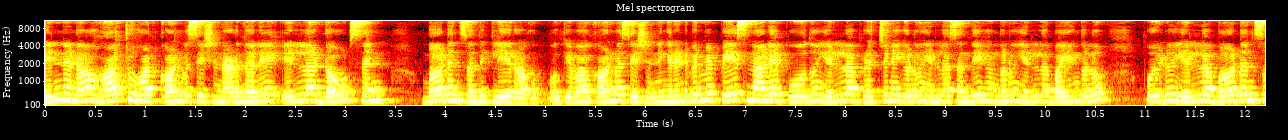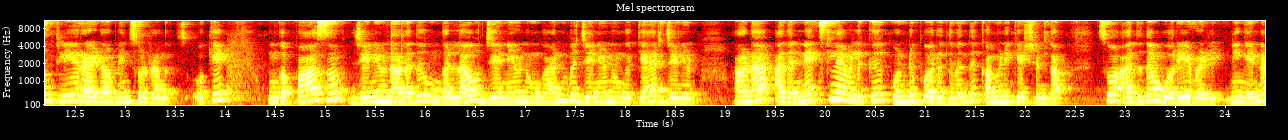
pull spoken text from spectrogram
என்னென்னா ஹார்ட் டு ஹார்ட் கான்வர்சேஷன் நடந்தாலே எல்லா டவுட்ஸ் அண்ட் பேர்டன்ஸ் வந்து கிளியர் ஆகும் ஓகேவா கான்வர்சேஷன் நீங்கள் ரெண்டு பேருமே பேசினாலே போதும் எல்லா பிரச்சனைகளும் எல்லா சந்தேகங்களும் எல்லா பயங்களும் போயிடும் எல்லா பேர்டன்ஸும் கிளியர் ஆகிடும் அப்படின்னு சொல்கிறாங்க ஓகே உங்கள் பாசம் ஜென்யூன் ஆனது உங்கள் லவ் ஜென்யூன் உங்கள் அன்பு ஜென்யூன் உங்கள் கேர் ஜென்யூன் ஆனால் அதை நெக்ஸ்ட் லெவலுக்கு கொண்டு போகிறது வந்து கம்யூனிகேஷன் தான். ஸோ அதுதான் ஒரே வழி. நீங்கள் என்ன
